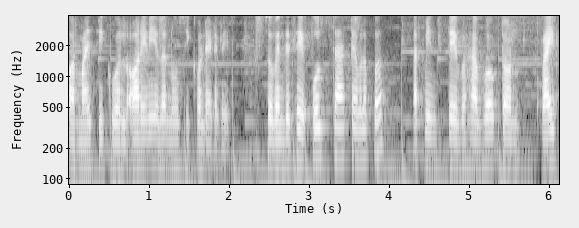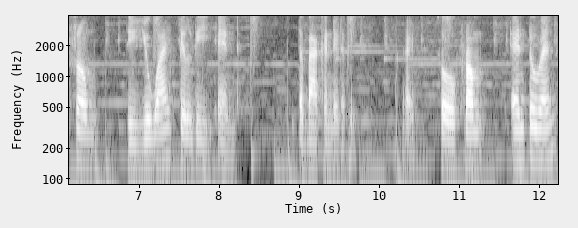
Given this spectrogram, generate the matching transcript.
or mysql or any other nosql database. So when they say full stack developer that means they have worked on right from the ui till the end the backend database right? So from end to end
